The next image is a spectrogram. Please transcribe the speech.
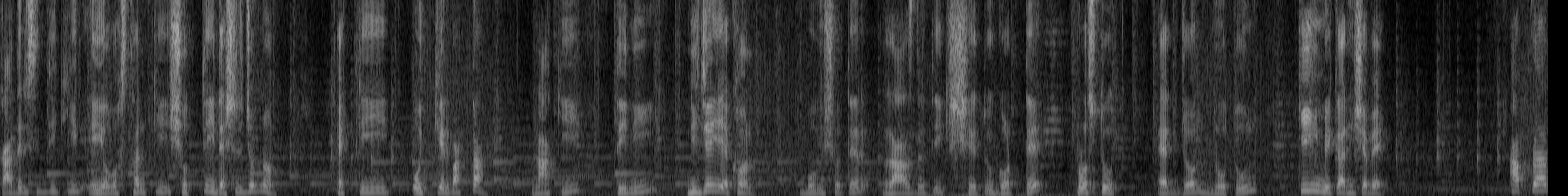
কাদের সিদ্দিকির এই অবস্থান কি সত্যিই দেশের জন্য? একটি ঐক্যের বার্তা? নাকি তিনি নিজেই এখন ভবিষ্যতের রাজনৈতিক সেতু গড়তে প্রস্তুত একজন নতুন কিং মেকার হিসেবে? আপনার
